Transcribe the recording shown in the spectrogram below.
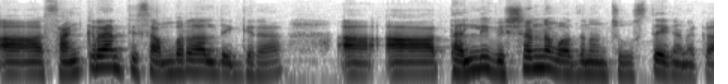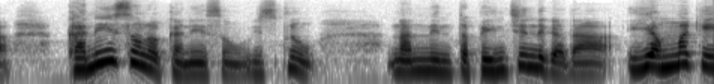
ఆ సంక్రాంతి సంబరాల దగ్గర ఆ- తల్లి విషన్న వదనం చూస్తే గనక కనీసంలో కనీసం విష్ణు నన్ను ఇంత పెంచింది కదా ఈ అమ్మకి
